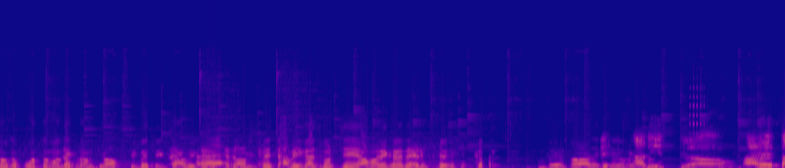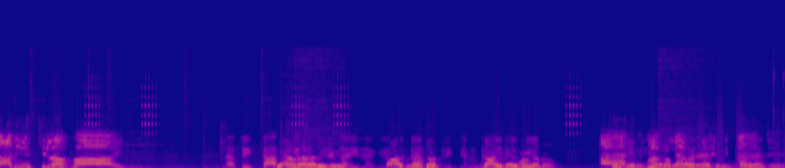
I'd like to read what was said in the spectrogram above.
তোকে প্রথমে দেখলাম ড্রপ শিপে তুই চাবি হ্যাঁ ঘুরাচ্ছিস। ড্রপশিপে চাবির কাজ করছে আবার এখানে তো অ্যাডমিন কর বের কর কর। দাঁড়িয়েছিলাম আরে দাঁড়িয়েছিলাম ভাই না তুই কাজ কেন কেন দাঁড়াবি দাঁড়িয়ে থাকবি কাজ নেই তোর? কেন দাঁড়িয়ে থাকবি কেন তোর কি ভয় নেই? ল্যাপটপে ভয় নেই?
